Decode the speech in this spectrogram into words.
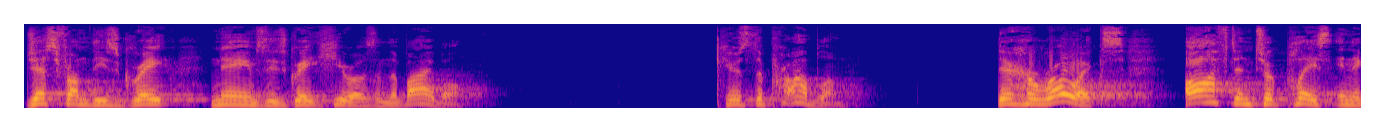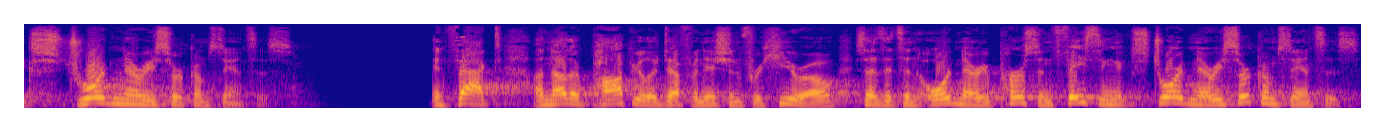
just from these great names, these great heroes in the Bible. Here's the problem. Their heroics often took place in extraordinary circumstances. In fact, another popular definition for hero says it's an ordinary person facing extraordinary circumstances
